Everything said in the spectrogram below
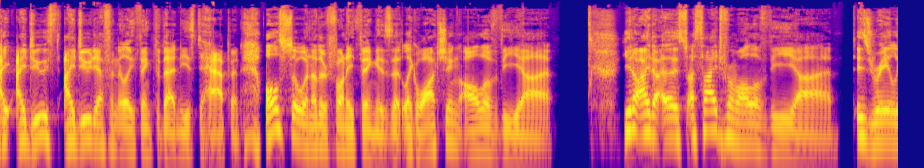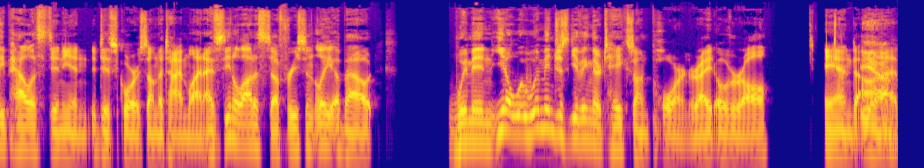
I I do I do definitely think that that needs to happen. Also, another funny thing is that like watching all of the uh You know, I, aside from all of the uh, Israeli Palestinian discourse on the timeline, I've seen a lot of stuff recently about women, you know, women just giving their takes on porn, right? Overall. And Yeah. uh,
